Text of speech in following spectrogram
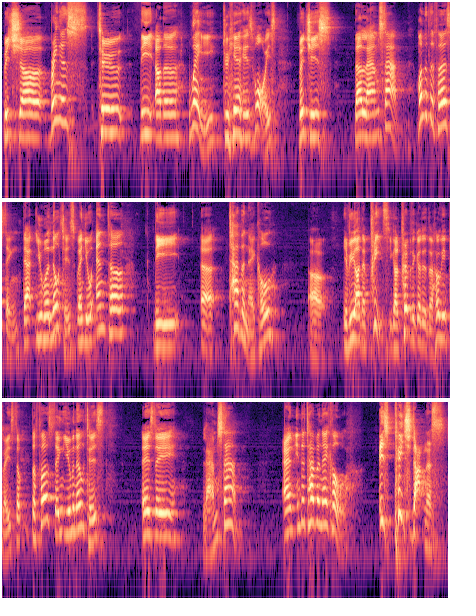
which uh, bring us to the other way to hear his voice, which is the lampstand. One of the first things that you will notice when you enter the uh, tabernacle, uh, if you are the priest, you got privilege to go to the holy place, the, the first thing you will notice is the lampstand. And in the tabernacle, it's pitch darkness.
